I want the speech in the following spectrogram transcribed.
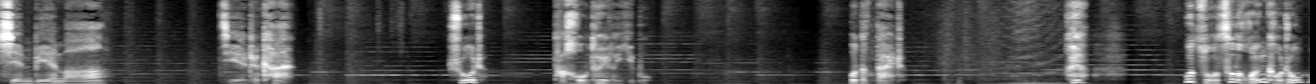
先别忙，接着看。说着，他后退了一步。我等待着。哎呀，我左侧的环口中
